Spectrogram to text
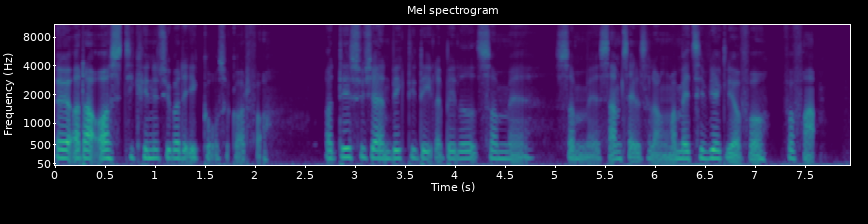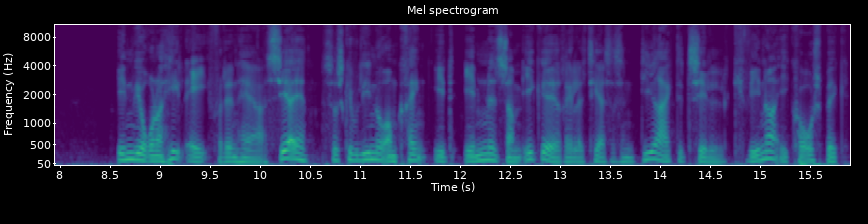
øh, og der er også de kvindetyper, det ikke går så godt for. Og det synes jeg er en vigtig del af billedet, som, øh, som øh, samtalesalongen var med til virkelig at få, få frem. Inden vi runder helt af for den her serie, så skal vi lige nå omkring et emne, som ikke relaterer sig sådan direkte til kvinder i Korsbæk,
